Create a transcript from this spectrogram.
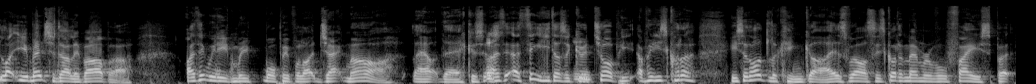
like you mentioned Alibaba, I think we need more people like Jack Ma out there because I, th- I, think he does a good mm. job. He, I mean, he's got a he's an odd looking guy as well, so he's got a memorable face. But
